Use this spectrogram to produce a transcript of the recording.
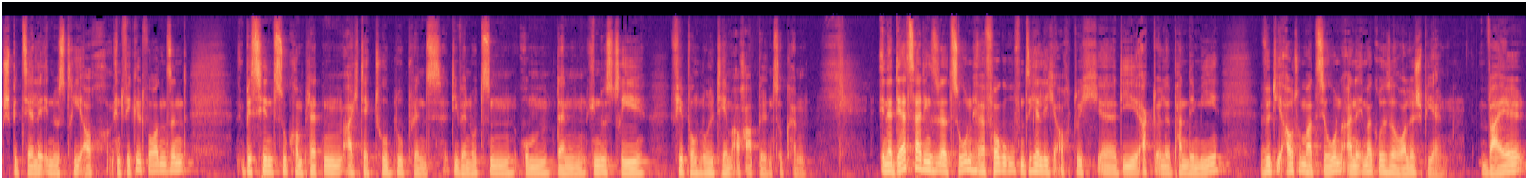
spezielle Industrie auch entwickelt worden sind, bis hin zu kompletten Architektur-Blueprints, die wir nutzen, um dann Industrie 4.0-Themen auch abbilden zu können. In der derzeitigen Situation, hervorgerufen sicherlich auch durch äh, die aktuelle Pandemie, wird die Automation eine immer größere Rolle spielen, weil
